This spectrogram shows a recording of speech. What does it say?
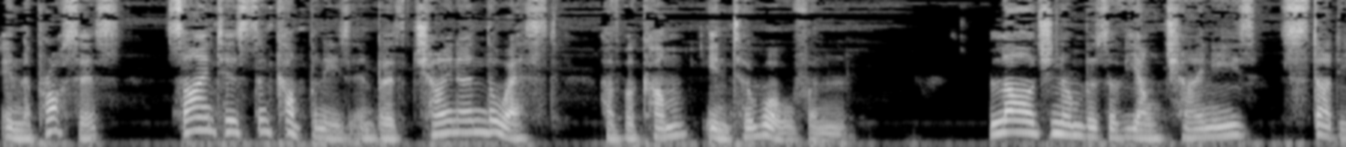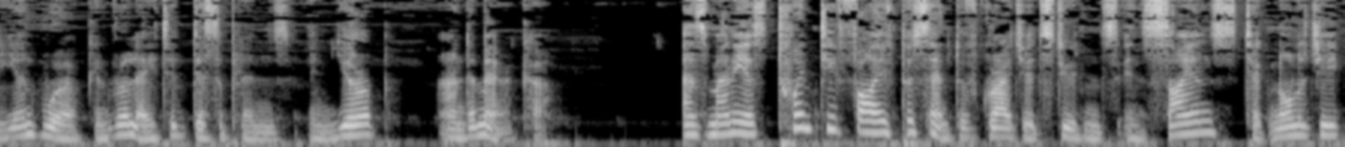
In the process, scientists and companies in both China and the West have become interwoven. Large numbers of young Chinese study and work in related disciplines in Europe and America. As many as 25% of graduate students in science, technology,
